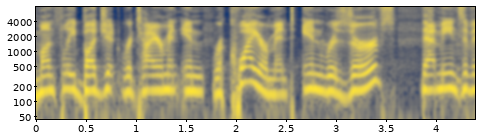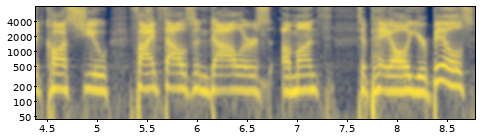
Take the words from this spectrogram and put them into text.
monthly budget retirement in requirement in reserves. That means if it costs you $5,000 a month to pay all your bills,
